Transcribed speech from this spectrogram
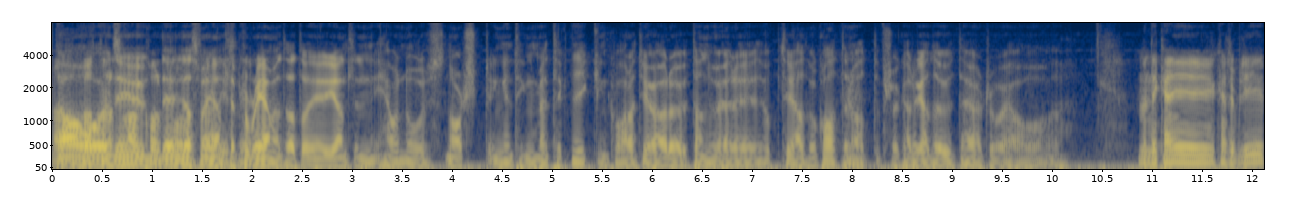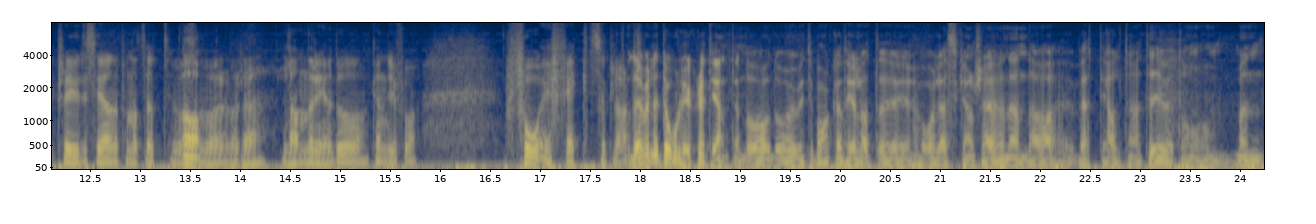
Ja, och det är ju det, det som är egentligen problemet. Att det egentligen har nog snart ingenting med tekniken kvar att göra. Utan nu är det upp till advokaterna Mm. att försöka reda ut det här tror jag. Och, Men det kan ju kanske bli prejudicerande på något sätt vad, Ja. vad, vad det landar i och då kan det ju få, få effekt såklart. och det är väl lite olyckligt egentligen. Då, då är vi tillbaka till att eh, HLS kanske är den enda vettiga alternativet. Om, om, men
